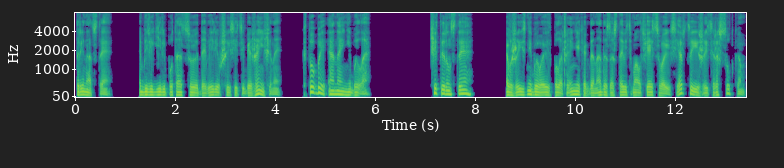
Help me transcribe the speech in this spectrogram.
Тринадцатое. Береги репутацию доверившейся тебе женщины, кто бы она ни была. Четырнадцатое. В жизни бывают положения, когда надо заставить молчать свое сердце и жить рассудком.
